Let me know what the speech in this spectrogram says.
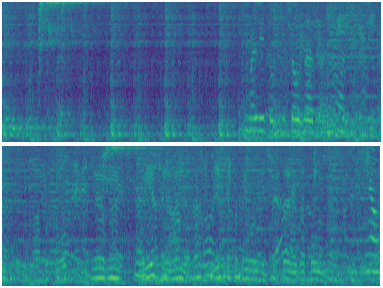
«Индийский пистолет». молитву для солдата. Мы приехали, нам карту действия по тревоге все дали заполнить. Снял.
